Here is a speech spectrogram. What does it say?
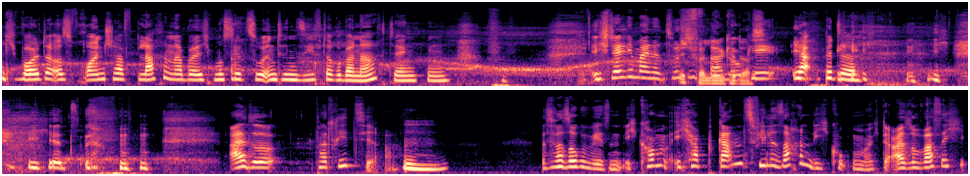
Ich wollte aus Freundschaft lachen, aber ich muss jetzt so intensiv darüber nachdenken. Ich stelle dir mal eine verlinke Zwischenfrage, das. okay? Ja, bitte. ich, ich jetzt. Also, Patricia. Es war so gewesen. Ich komme, ich habe ganz viele Sachen, die ich gucken möchte. Also, was ich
